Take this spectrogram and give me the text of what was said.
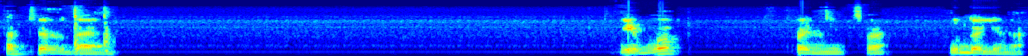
Подтверждаем. И вот страница удалена.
